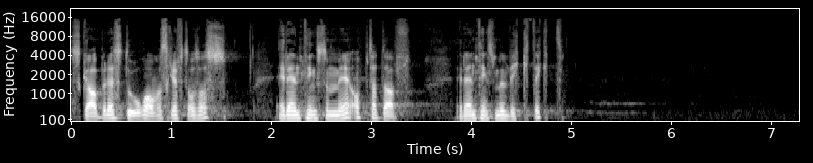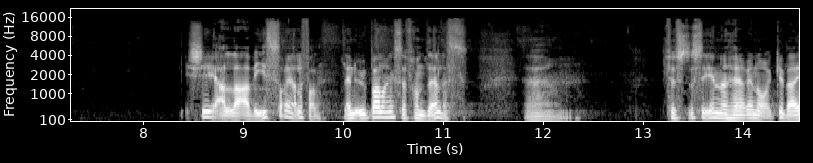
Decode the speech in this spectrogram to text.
Skaper det store overskrifter hos oss? Er det en ting som vi er opptatt av? Er det en ting som er viktig? Ikke i alle aviser, i alle fall. Det er en ubalanse fremdeles. Eh, Førstesidene her i Norge de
